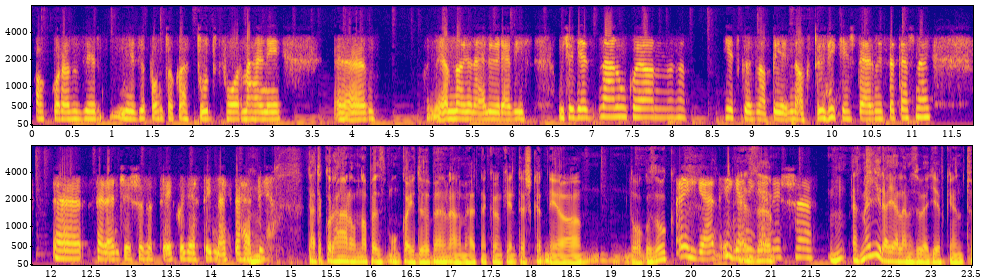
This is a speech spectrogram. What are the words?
akkor az azért nézőpontokat tud formálni, hogy nem nagyon előre visz. Úgyhogy ez nálunk olyan hétköznapinak tűnik és természetesnek. Szerencsés az a cég, hogy ezt így megteheti. Mm. Tehát akkor három nap ez munkaidőben elmehetnek önkénteskedni a dolgozók. Igen, igen, ez, igen. És, mhm, ez mennyire jellemző egyébként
